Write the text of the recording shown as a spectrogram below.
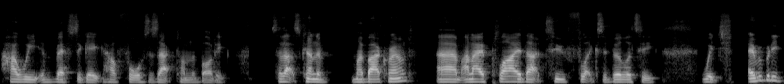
how we investigate how forces act on the body. So that's kind of my background um, and I apply that to flexibility, which everybody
